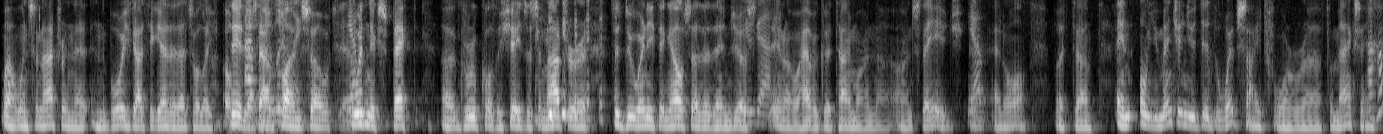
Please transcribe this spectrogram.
Well, when Sinatra and the, and the boys got together, that's all they Oh, did is have fun. So Yeah. you wouldn't expect a group called the Shades of Sinatra to do anything else other than just got you, know have a good time on uh, on stage Yep. at all. But um, and oh, you mentioned you did the website for uh, for Maxine. Uh-huh.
